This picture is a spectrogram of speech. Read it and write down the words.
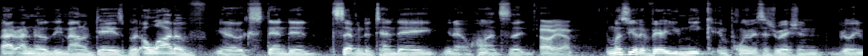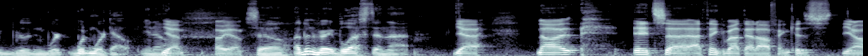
I I don't know the amount of days, but a lot of you know extended seven to ten day you know hunts that Oh yeah, unless you had a very unique employment situation really really didn't work wouldn't work out you know yeah, oh yeah. so I've been very blessed in that Yeah, no, it's. Uh, I think about that often because you know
